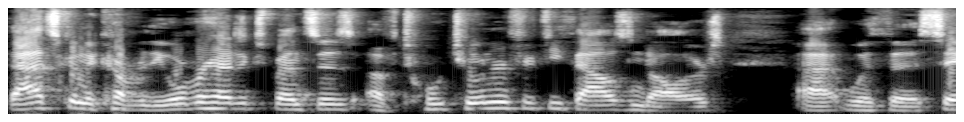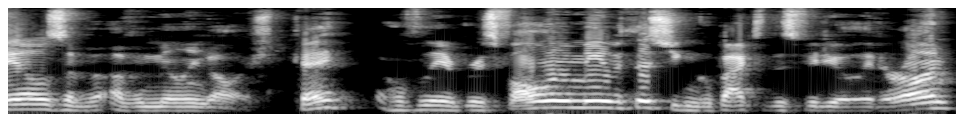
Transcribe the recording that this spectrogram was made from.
That's going to cover the overhead expenses of $250,000 uh, with the sales of, a million dollars. Okay. Hopefully everybody's following me with this. You can go back to this video later on.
